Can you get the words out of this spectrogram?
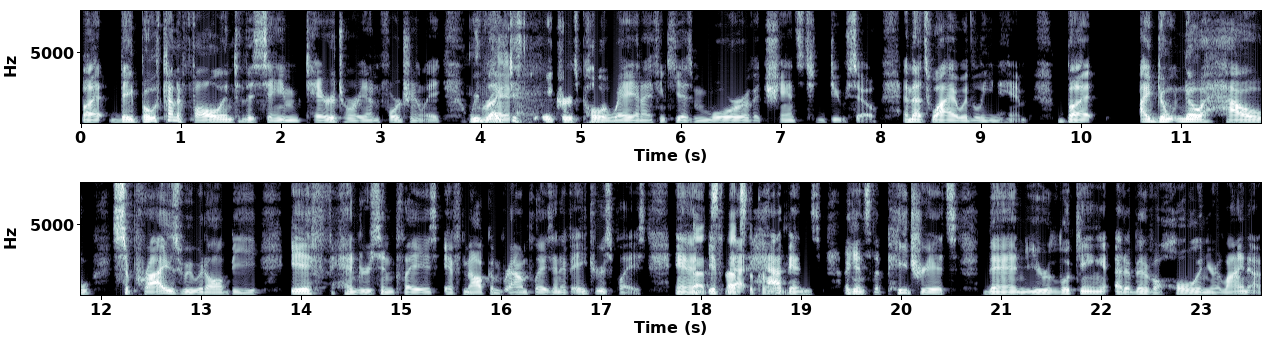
but they both kind of fall into the same territory, unfortunately. We'd right. like to see Akers pull away, and I think he has more of a chance to do so. And that's why I would lean him. But I don't know how surprised we would all be if Henderson plays, if Malcolm Brown plays, and if Akers plays. And that's, if that's that happens against the Patriots, then you're looking at a bit of a hole in your lineup.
